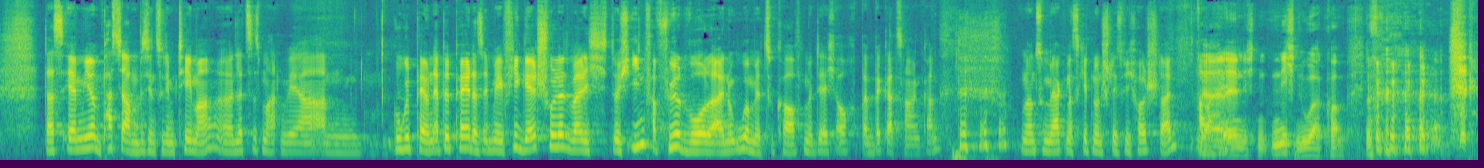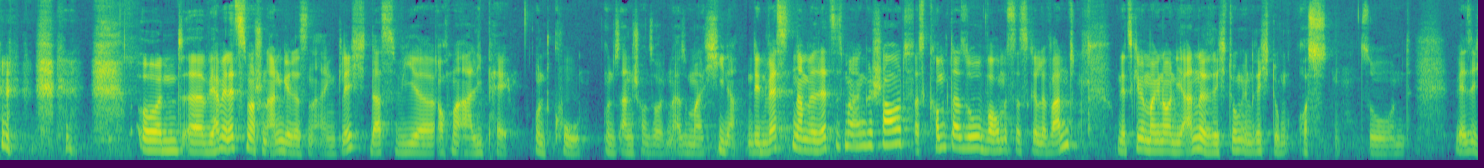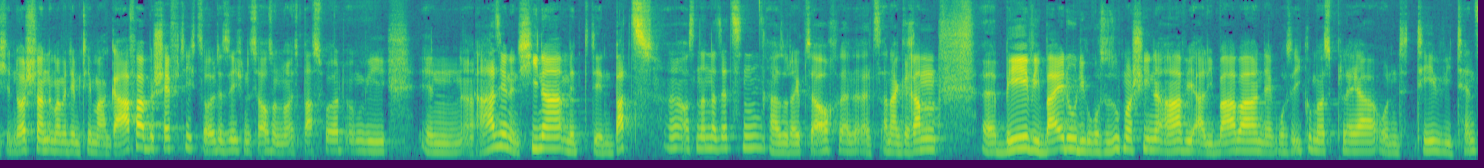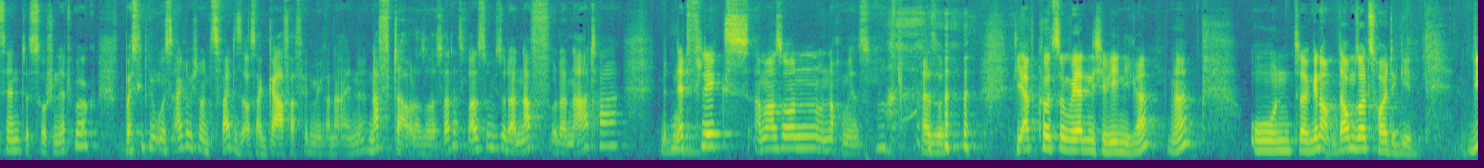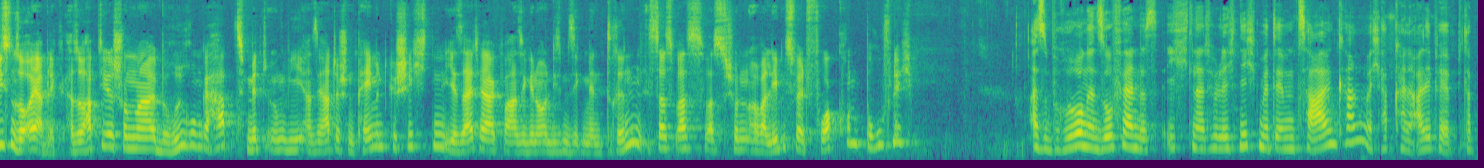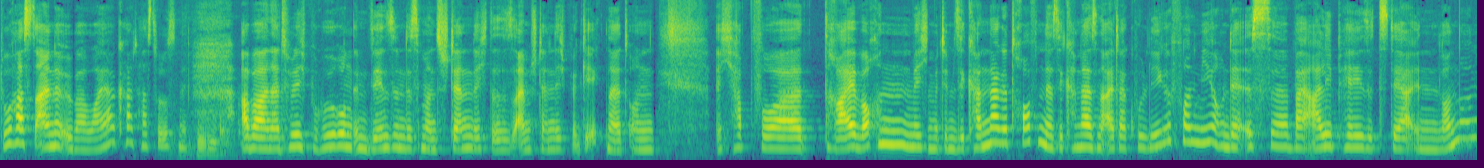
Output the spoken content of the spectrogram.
dass er mir, passt ja auch ein bisschen zu dem Thema, äh, letztes Mal hatten wir ja ähm, Google Pay und Apple Pay, dass er mir viel Geld schuldet, weil ich durch ihn verführt wurde, eine Uhr mir zu kaufen, mit der ich auch beim Bäcker zahlen kann. um dann zu merken, das geht nur in Schleswig-Holstein. Ja, hey. nicht, nicht nur, komm. und äh, wir haben ja letztes Mal schon angerissen eigentlich, dass wir auch mal Alipay und Co. uns anschauen sollten, also mal China. Den Westen haben wir letztes Mal angeschaut. Was kommt da so? Warum ist das relevant? Und jetzt gehen wir mal genau in die andere Richtung, in Richtung Osten. So und wer sich in Deutschland immer mit dem Thema GAFA beschäftigt, sollte sich, und das ist ja auch so ein neues Buzzword, irgendwie in äh, Asien, in China mit den BATs äh, auseinandersetzen. Also da gibt es ja auch äh, als Anagramm äh, B wie Baidu, die große Suchmaschine, A wie Alibaba, der große E-Commerce-Player und T wie Tencent, das Social Network. Wobei es gibt in den USA, glaube ich, noch ein zweites außer GAFA, fällt mir gerade ein. Ne? NAFTA oder sowas war das? War das irgendwie so? Oder NAF oder NATA mit Netflix, Amazon und noch mehr. Also die Abkürzungen werden nicht weniger. Ne? Und äh, genau, darum soll es heute gehen. Wie ist denn so euer Blick? Also habt ihr schon mal Berührung gehabt mit irgendwie asiatischen Payment-Geschichten? Ihr seid ja quasi genau in diesem Segment drin. Ist das was, was schon in eurer Lebenswelt vorkommt beruflich? Also Berührung insofern, dass ich natürlich nicht mit dem zahlen kann. Ich habe keine Alipay. Ich glaube, du hast eine über Wirecard, hast du das nicht? Mhm. Aber natürlich Berührung in dem Sinn, dass man es ständig, dass es einem ständig begegnet. Und ich habe vor drei Wochen mich mit dem Sikander getroffen. Der Sikander ist ein alter Kollege von mir und der ist äh, bei Alipay, sitzt der in London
